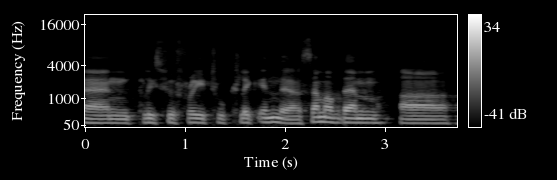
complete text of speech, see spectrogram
And please feel free to click in there. Some of them are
